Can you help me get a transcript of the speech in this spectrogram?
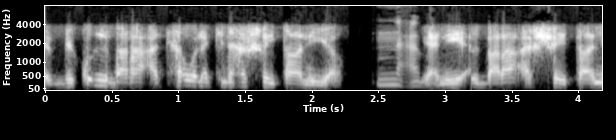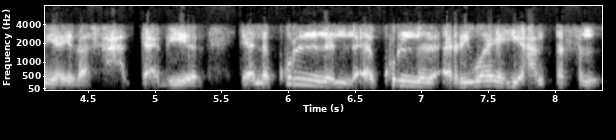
بكل براءتها ولكنها شيطانية. نعم. يعني البراءة الشيطانية إذا صح التعبير لأن كل كل الرواية هي عن طفل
